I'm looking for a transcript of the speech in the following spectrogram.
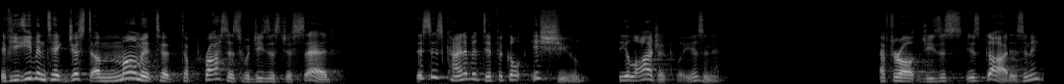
if you even take just a moment to, to process what Jesus just said, this is kind of a difficult issue theologically, isn't it? After all, Jesus is God, isn't he?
